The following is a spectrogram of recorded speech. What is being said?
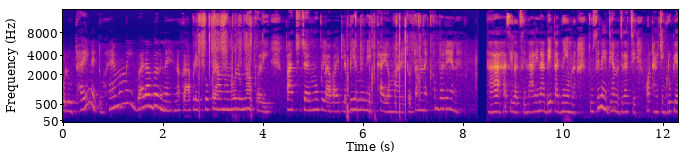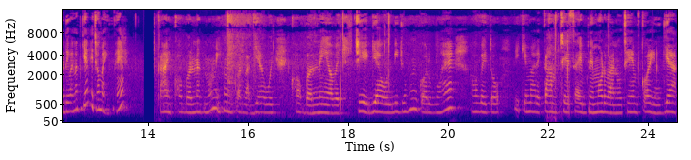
ઓલું થાય ને તો, હે મમ્મી? બરાબર ને? નકર આપણે છોકરાઓનું ઓલું ન કરી. પાંચ હજાર મોકલાવા એટલે બે મિનિટ થાય અમારે તો, તમને ખબર હે ને? હા હાસી વાત છે. નારી ના દેતા જ નહીં હમણાં. તું છે ને ધ્યાન જ રાખજે. કંઈક રૂપિયા દેવા નથી ગયા ને જમાઈ, હે? કાંઈ ખબર નથી મમ્મી શું કરવા ગયા હોય, ખબર નહીં હવે. જે ગયા હોય બીજું શું કરવું, હે? હવે તો એ કે મારે કામ છે, સાહેબને મળવાનું છે, એમ કરીને ગયા.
